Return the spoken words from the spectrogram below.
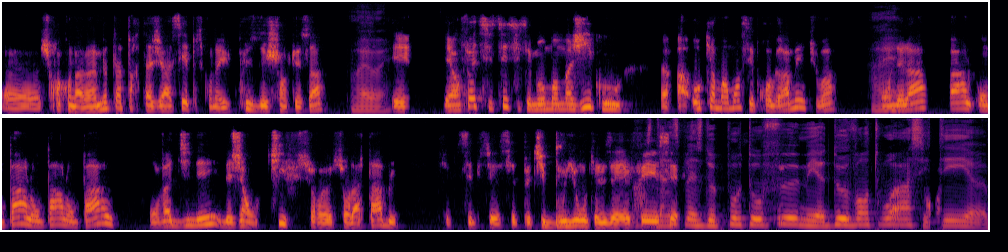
Je crois qu'on n'en a même pas partagé assez parce qu'on a eu plus de chants que ça. Ouais, ouais. Et en fait, c'est ces moments magiques où euh, à aucun moment c'est programmé, tu vois. On est là, on parle, on parle, on parle, on parle. On va dîner. Déjà, on kiffe sur, sur la table. ces, petits bouillons qu'elle nous avait Ah, fait. C'est- espèce de pot au feu, mais euh, devant toi, c'était. euh,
